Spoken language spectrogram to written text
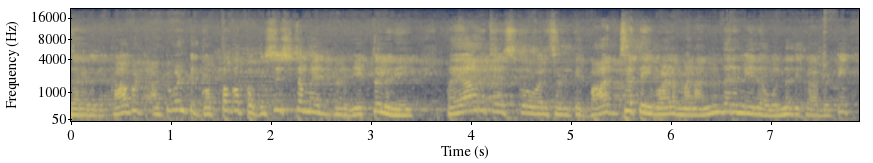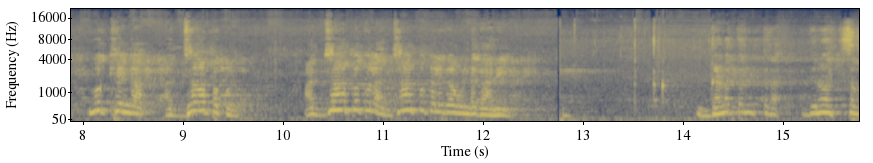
జరగదు. కాబట్టి అటువంటి గొప్ప గొప్ప విశిష్టమైనటువంటి వ్యక్తులని తయారు చేసుకోవలసినటువంటి బాధ్యత ఇవాళ మన అందరి మీద ఉన్నది కాబట్టి ముఖ్యంగా అధ్యాపకులు. అధ్యాపకులు అధ్యాపకులుగా ఉండగానే గణతంత్ర దినోత్సవ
